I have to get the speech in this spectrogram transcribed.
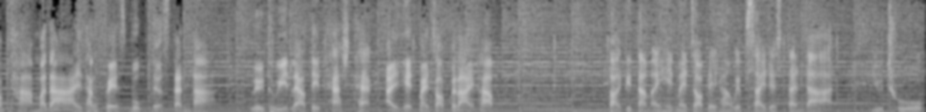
คำถามมาได้ทาง Facebook The Standard หรือทวีตแล้วติด Hashtag I Hate My Job ก็ได้ครับ ฝากติดตาม I Hate My Job ได้ทางเว็บไซต์ The Standard YouTube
